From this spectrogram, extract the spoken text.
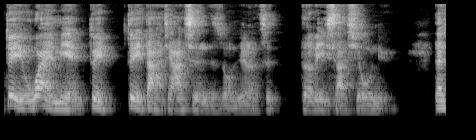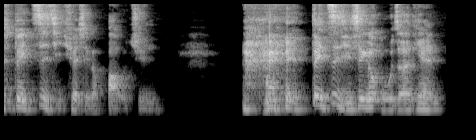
对外面对对大家是这种，就是。德丽莎修女，但是对自己却是个暴君，对自己是一个武则天，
